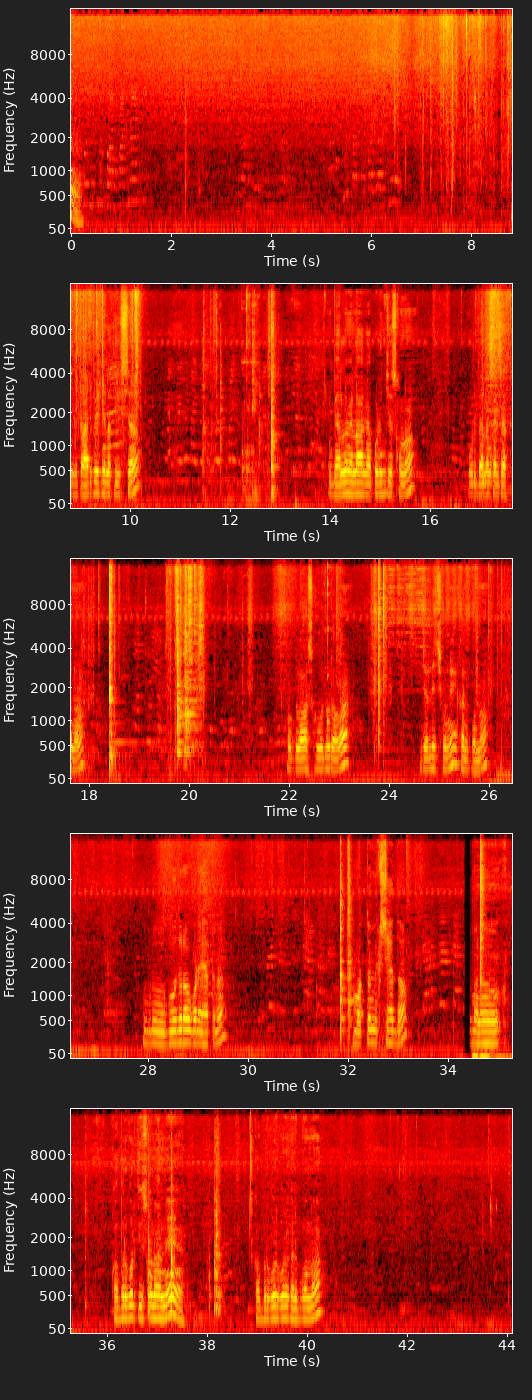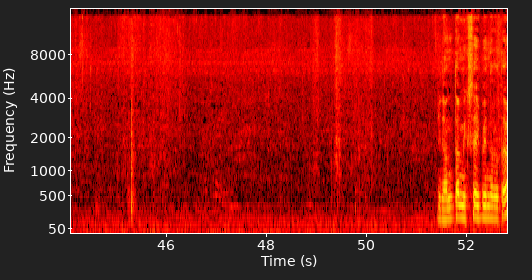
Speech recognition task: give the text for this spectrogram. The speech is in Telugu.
ఇది తాటి పేసిన ఇలా తీసాం బెల్లం ఇలాగా పొడించేసుకున్నాం ఇప్పుడు బెల్లం కలిపేస్తున్నాం. ఒక గ్లాస్ గోధుమ రవ్వ జల్లించుకొని కలుపుకుందాం. ఇప్పుడు గోధుమ రవ్వ కూడా వేస్తున్నా. మొత్తం మిక్స్ చేద్దాం. మనం కొబ్బరి కూర తీసుకున్నామండి. కొబ్బరి కూర కూడా కలుపుకుందాం. ఇదంతా మిక్స్ అయిపోయిన తర్వాత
